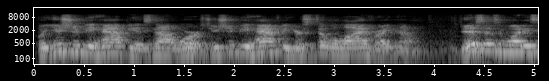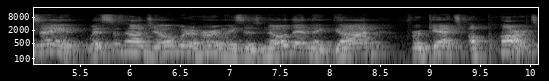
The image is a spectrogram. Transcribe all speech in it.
but you should be happy it's not worse. You should be happy you're still alive right now. This is what he's saying. This is how Job would have heard when he says, Know then that God forgets a part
